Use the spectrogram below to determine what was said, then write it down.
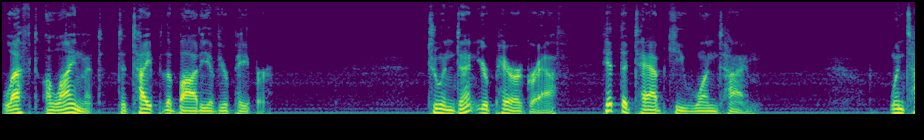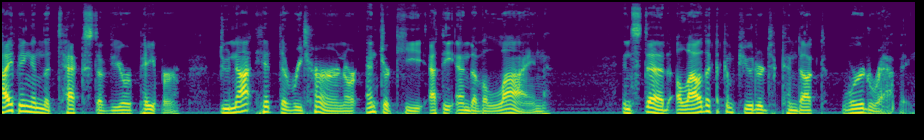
left alignment to type the body of your paper. To indent your paragraph, hit the Tab key one time. When typing in the text of your paper, do not hit the return or enter key at the end of a line. Instead, allow the computer to conduct word wrapping.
